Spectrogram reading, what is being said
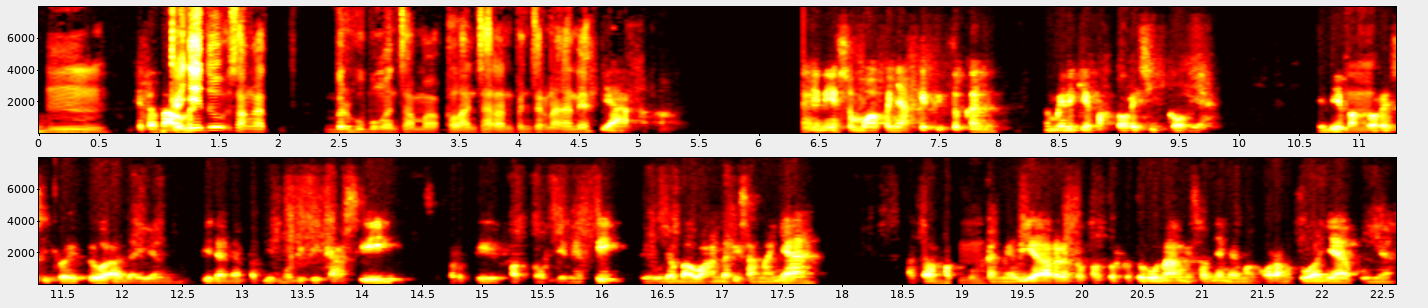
Hmm. Kita tahu. Kayaknya itu sangat berhubungan sama kelancaran pencernaan ya? Ya, ini semua penyakit itu kan memiliki faktor risiko ya. Jadi hmm. faktor risiko itu ada yang tidak dapat dimodifikasi seperti faktor genetik, ya udah bawaan dari sananya, atau faktor hmm. familiar atau faktor keturunan, misalnya memang orang tuanya punya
